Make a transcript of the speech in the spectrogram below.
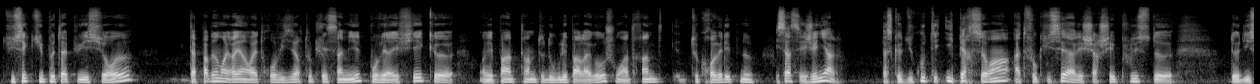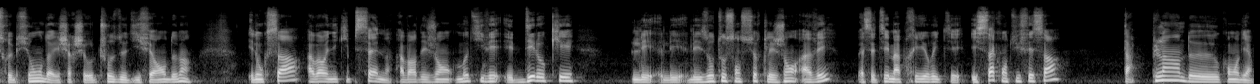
tu sais que tu peux t'appuyer sur eux. T'as pas besoin de regarder en rétroviseur toutes les cinq minutes pour vérifier que on n'est pas en train de te doubler par la gauche ou en train de te crever les pneus. Et ça, c'est génial. Parce que du coup, tu es hyper serein à te focuser à aller chercher plus de, de disruption, d'aller chercher autre chose de différent demain. Et donc ça, avoir une équipe saine, avoir des gens motivés et déloquer les, les, les autocensures que les gens avaient, bah, c'était ma priorité. Et ça, quand tu fais ça, tu as plein de, comment dire,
